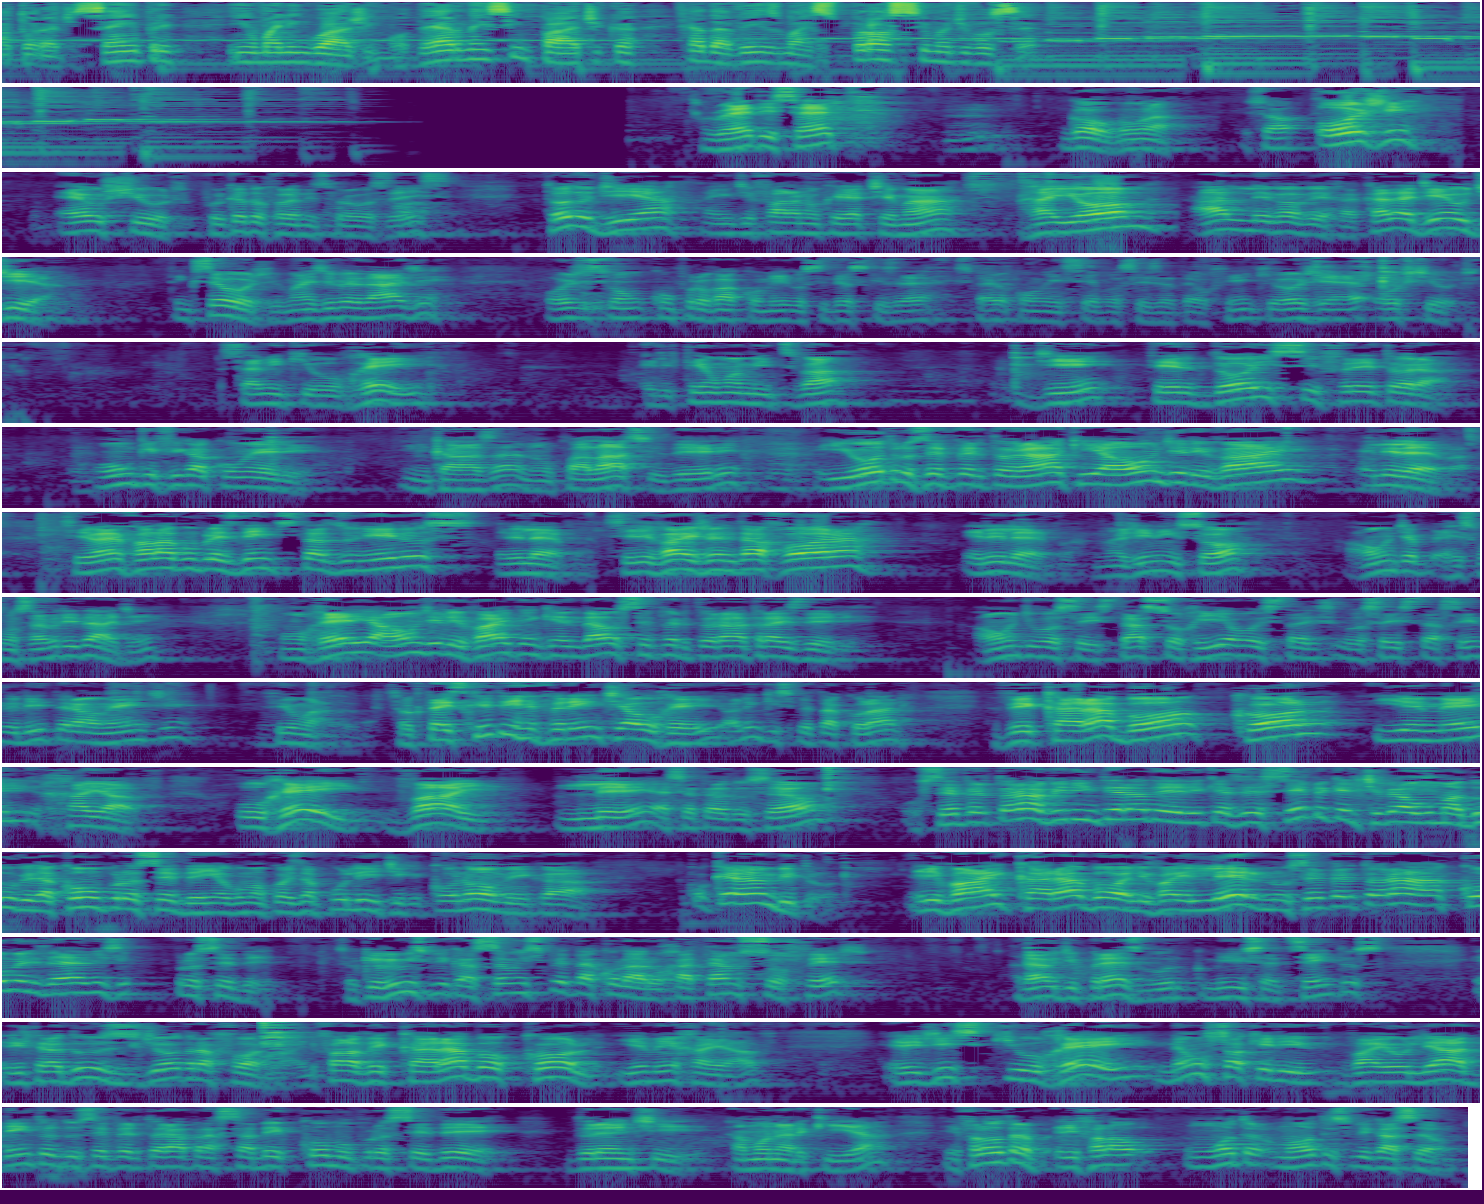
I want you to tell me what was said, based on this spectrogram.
a Torá de sempre, em uma linguagem moderna e simpática, cada vez mais próxima de você. Ready, set, go. Vamos lá. Pessoal, hoje é o Shur. Por que eu estou falando isso para vocês? Todo dia a gente fala no Kriyat Shema, Hayom al-Levavecha. Cada dia é o dia. Tem que ser hoje, mas de verdade, hoje vocês vão comprovar comigo, se Deus quiser. Espero convencer vocês até o fim, que hoje é o Shur sabem que o rei ele tem uma mitzvah de ter dois Sifrei. Um que fica com ele em casa, no palácio dele, e outro Sefer que aonde ele vai, ele leva. Se ele vai falar com o presidente dos Estados Unidos, ele leva. Se ele vai jantar fora, ele leva. Imaginem só aonde a responsabilidade, hein? Um rei, aonde ele vai, tem que andar o Sefer atrás dele. Aonde você está, sorria, você está sendo literalmente filmado. Só que está escrito em referente ao rei, olhem que espetacular. Vekarabo kol yemei chayav. O rei vai ler, essa é a tradução, o Sefer Torah a vida inteira dele. Quer dizer, sempre que ele tiver alguma dúvida como proceder em alguma coisa política, econômica, qualquer âmbito, ele vai, carabo, ele vai ler no Sefer Torah como ele deve se proceder. Só que eu vi uma explicação espetacular. O Hatam Sofer, Rav de Presburg, 1700, ele traduz de outra forma. Ele fala Vekarabokol Yemechayav. Ele diz que o rei, não só que ele vai olhar dentro do Sefer Torah para saber como proceder durante a monarquia, ele fala outra, ele fala um outro, uma outra explicação.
